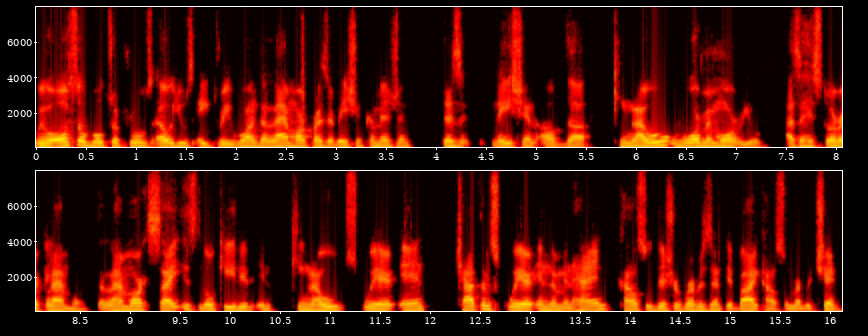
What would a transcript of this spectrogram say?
We will also vote to approve LU's 831, the Landmark Preservation Commission designation of the Kimlau War Memorial as a historic landmark. The landmark site is located in Kimlau Square in Chatham Square in the Manhattan Council District represented by Councilmember Chin.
